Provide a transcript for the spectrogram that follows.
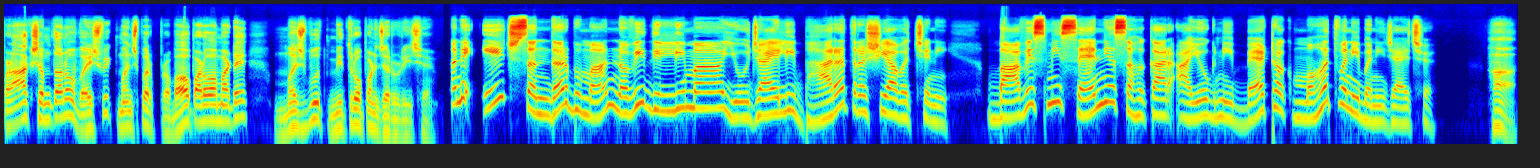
પણ આ ક્ષમતાનો વૈશ્વિક મંચ પર પ્રભાવ પાડવા માટે મજબૂત મિત્રો પણ જરૂરી છે. અને એ જ સંદર્ભમાં નવી દિલ્હીમાં યોજાયેલી ભારત રશિયા વચ્ચેની બાવીસમી સૈન્ય સહકાર આયોગની બેઠક મહત્વની બની જાય છે. હા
